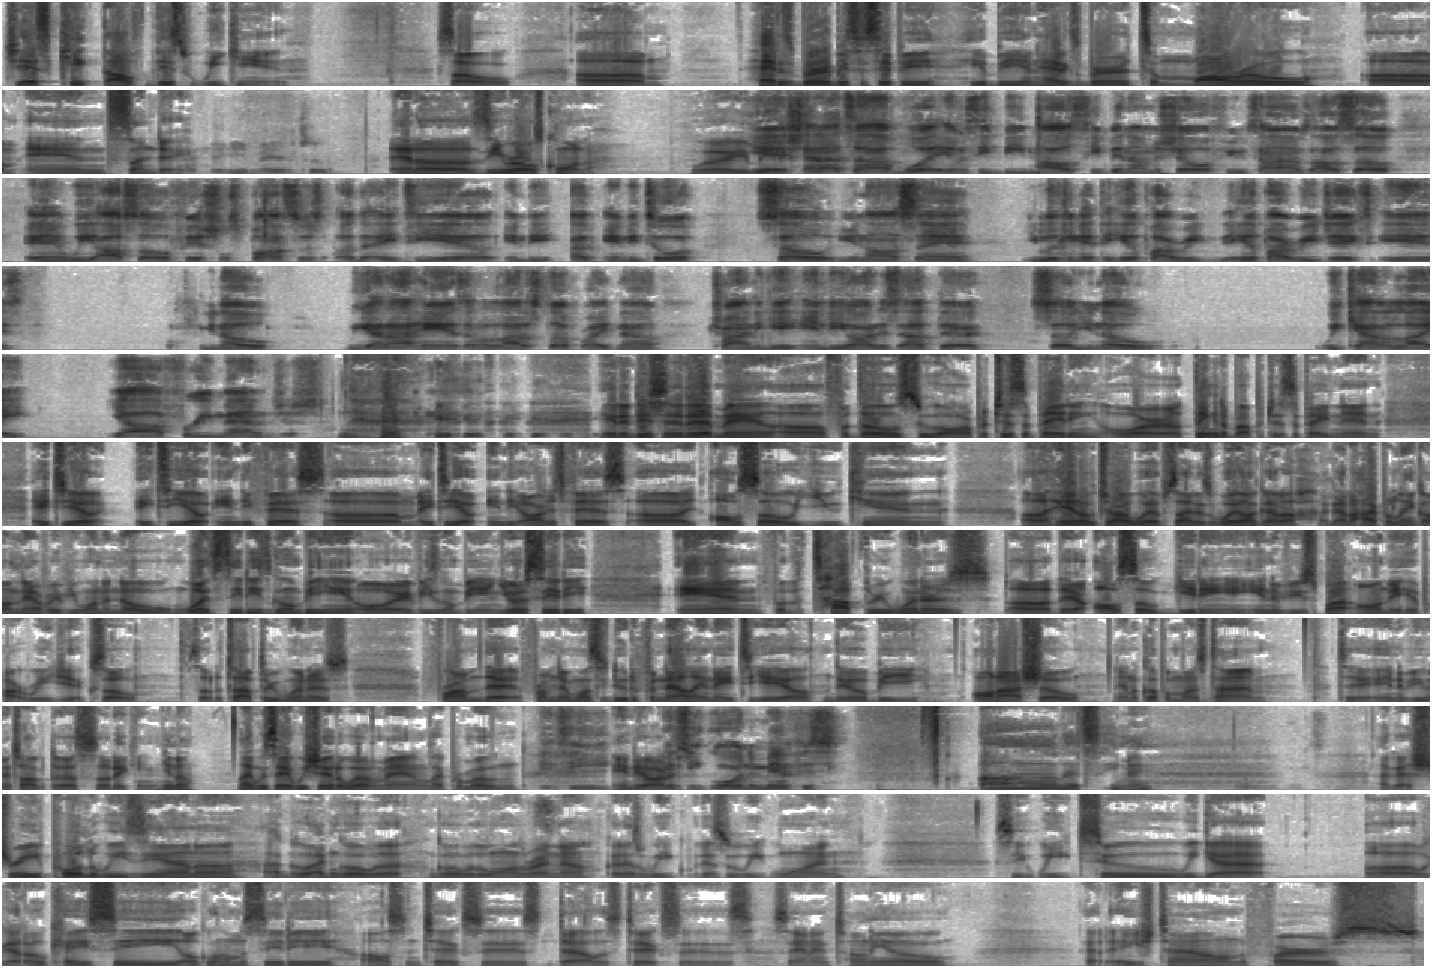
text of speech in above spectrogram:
just kicked off this weekend. So, um, Hattiesburg, Mississippi. He'll be in Hattiesburg tomorrow, um, and Sunday Email too. at uh Zero's Corner. Where you Yeah, be. shout out to our boy MCB Mouse. He been on the show a few times also, and we also official sponsors of the ATL Indie uh, Indie Tour. So you know what I'm saying. You're looking at the hip hop re- the hip hop rejectz is, you know, we got our hands on a lot of stuff right now, trying to get indie artists out there. So you know, we kind of like y'all free managers. In addition to that, man, uh, for those who are participating or thinking about participating in ATL ATL Indie Fest, um, ATL Indie Artist Fest, uh, also you can uh, head over to our website as well. I got a I got a hyperlink on there if you want to know what city he's going to be in or if he's going to be in your city. And for the top three winners, uh, they're also getting an interview spot on the Hip Hop Reject. So, so the top three winners from that, from that, once we do the finale in ATL, they'll be on our show in a couple months' time to interview and talk to us, so they can, you know, like we said, we share the wealth, man. Like promoting Is he indie is artists. he going to Memphis? Uh, let's see, man. I got Shreveport, Louisiana. I go. I can go over go over the ones right now because that's week. This is week one. See, week two we got. Uh, we got OKC, Oklahoma City, Austin, Texas, Dallas, Texas, San Antonio. Got H Town on the first.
